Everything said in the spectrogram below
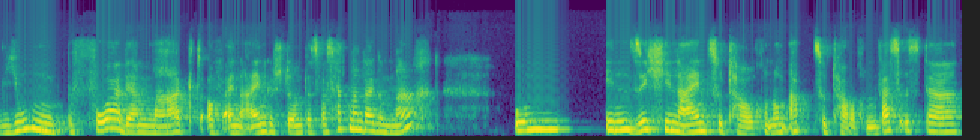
Jugend, bevor der Markt auf einen eingestürmt ist, was hat man da gemacht, um in sich hineinzutauchen, um abzutauchen? Was ist da,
